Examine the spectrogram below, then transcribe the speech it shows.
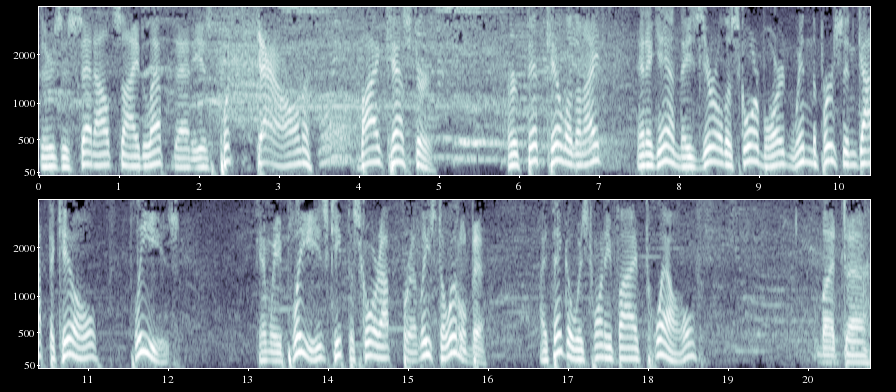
There's a set outside left that is put down by Kester. Her fifth kill of the night. And again, they zero the scoreboard when the person got the kill. Please, can we please keep the score up for at least a little bit? I think it was 25-12. But, uh,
